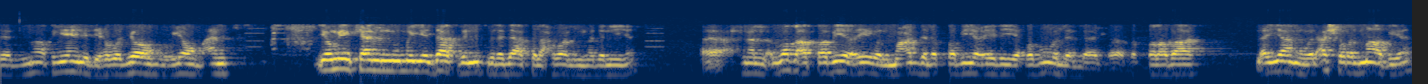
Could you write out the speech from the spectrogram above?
الماضيين اللي هو اليوم ويوم أمس يومين كان مميزات بالنسبة لدائرة الأحوال المدنية. إحنا الوضع الطبيعي والمعدل الطبيعي لقبول الطلبات الأيام والأشهر الماضية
